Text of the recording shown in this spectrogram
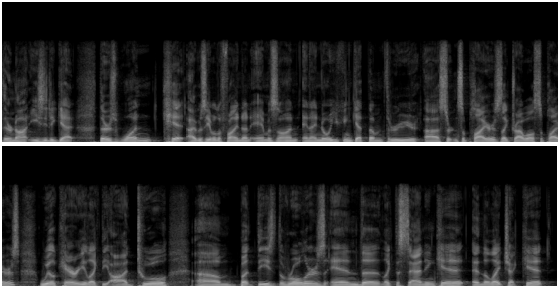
they're not easy to get. There's one kit I was able to find on Amazon, and I know you can get them through your, uh, certain suppliers, like drywall suppliers, will carry like the odd tool. Um, but these, the rollers and the like the sanding kit and the light check kit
